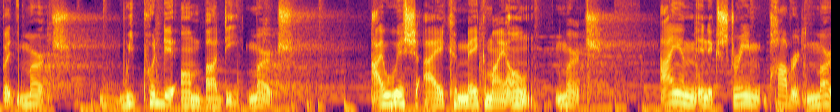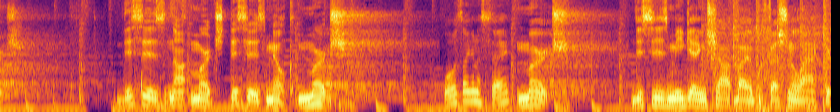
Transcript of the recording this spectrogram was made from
but merch. We put it on body. Merch. I wish I could make my own. Merch. I am in extreme poverty. Merch. This is not merch. This is milk. Merch. What was I gonna say? Merch. This is me getting shot by a professional actor.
